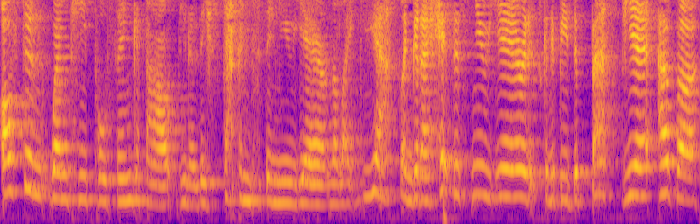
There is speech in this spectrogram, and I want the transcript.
often when people think about, you know, they step into the new year and they're like, yes, I'm going to hit this new year and it's going to be the best year ever.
